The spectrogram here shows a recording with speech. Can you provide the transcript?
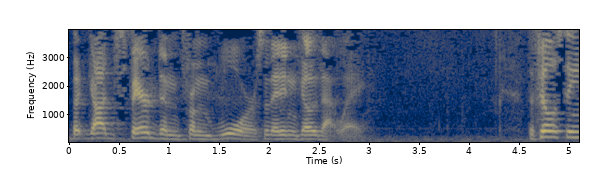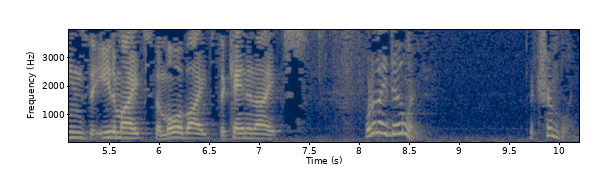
but God spared them from war, so they didn't go that way. The Philistines, the Edomites, the Moabites, the Canaanites, what are they doing? They're trembling.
